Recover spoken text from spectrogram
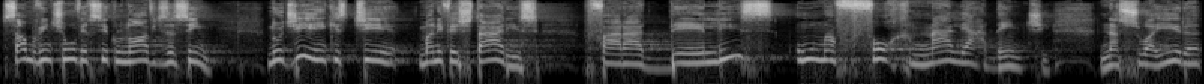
Salmo 21, versículo 9 diz assim: No dia em que te manifestares, fará deles uma fornalha ardente. Na sua ira,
